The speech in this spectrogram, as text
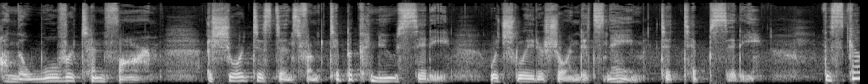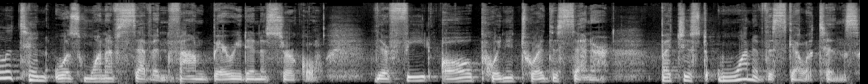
on the Wolverton farm, a short distance from Tippecanoe City, which later shortened its name to Tipp City. The skeleton was one of seven found buried in a circle, their feet all pointed toward the center, but just one of the skeletons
